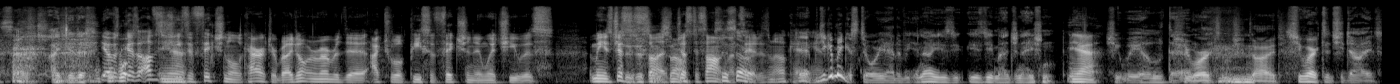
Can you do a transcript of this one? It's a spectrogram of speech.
So I did it. Yeah, because obviously Yeah. he's a fictional character, but I don't remember the actual piece of fiction in which he was. I mean, it's just, It's a, just song, a it's song. just a song. It's a that's it, isn't it? Okay. Yeah, but you can make a story out of it, you know. Use use the imagination. Yeah. She wheeled. she worked and she died. She worked and she died.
